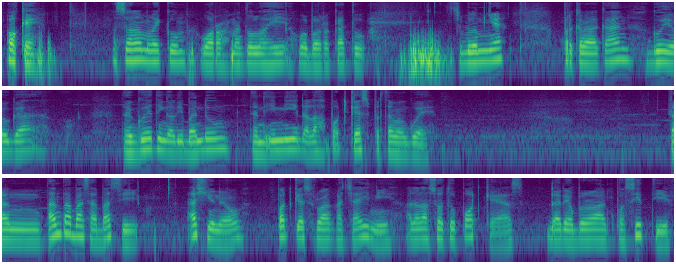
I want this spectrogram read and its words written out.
Oke, Assalamualaikum warahmatullahi wabarakatuh. Sebelumnya, perkenalkan gue Yoga Dan gue tinggal di Bandung Dan ini adalah podcast pertama gue. Dan tanpa basa-basi As you know, podcast Ruang Kaca ini adalah suatu podcast Dari obrolan positif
